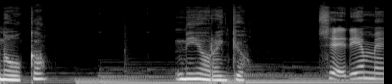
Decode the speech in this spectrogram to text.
നോക്കാം. നീ ഉറങ്ങിക്കോ. ശരി അമ്മേ.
